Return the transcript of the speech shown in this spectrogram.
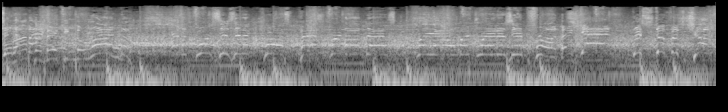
Morata making the run. And of course, is it a cross pass? Fernandez. Real Madrid is in front. Again, This stuff is just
